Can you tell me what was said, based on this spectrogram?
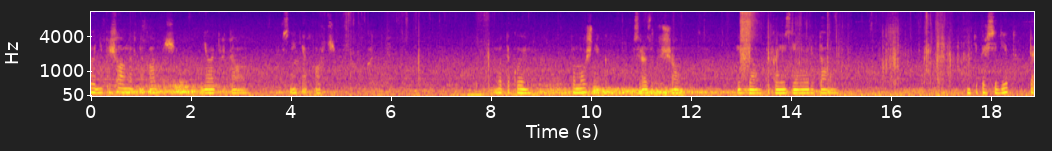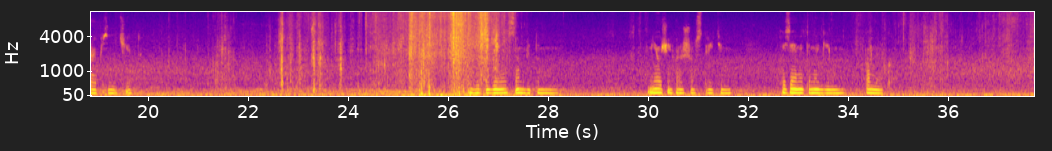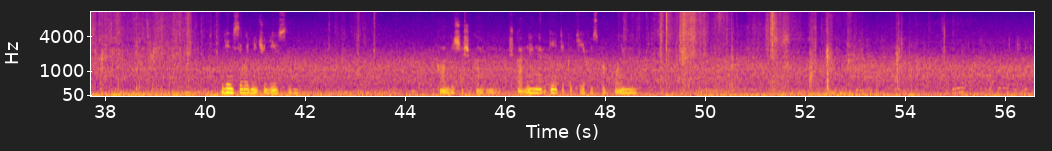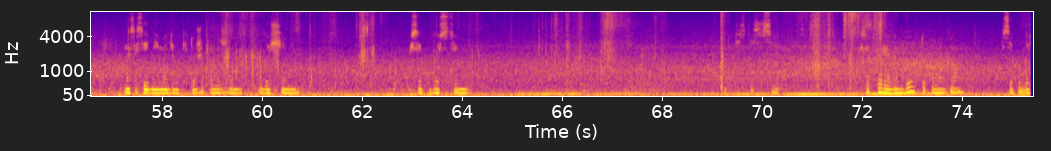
Сегодня пришла у нас на кладбище делать ритуал снятия порчи. Вот такой помощник сразу пришел и ждал, пока я сделаю ритуал. Он теперь сидит, трапезничает. Здесь я делал сам ритуал. Очень хорошо встретил. Хозяин этой могилы помог. День сегодня чудесный. Кладбище шикарное. Шикарная энергетика, тихо, спокойно. На соседние могилки тоже положила угощение. Всех угостим. Здесь все. Все, кто рядом был, кто помогал, всех угостил.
